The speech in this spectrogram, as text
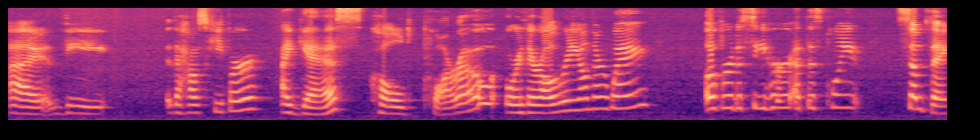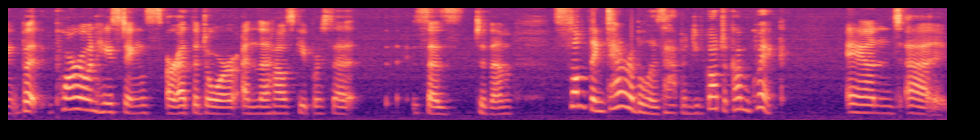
uh, the the housekeeper, I guess, called Poirot, or they're already on their way over to see her at this point. Something, but Poirot and Hastings are at the door, and the housekeeper sa- says to them, "Something terrible has happened. You've got to come quick." And uh,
